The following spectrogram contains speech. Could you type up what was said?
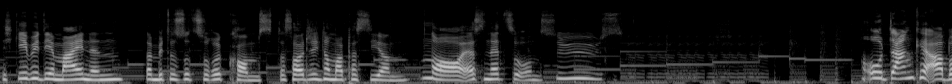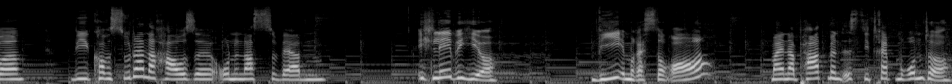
Ich gebe dir meinen, damit du so zurückkommst. Das sollte nicht nochmal passieren. No, er ist nett zu uns. Süß. Oh, danke, aber wie kommst du da nach Hause, ohne nass zu werden? Ich lebe hier. Wie, im Restaurant? Mein Apartment ist die Treppen runter.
